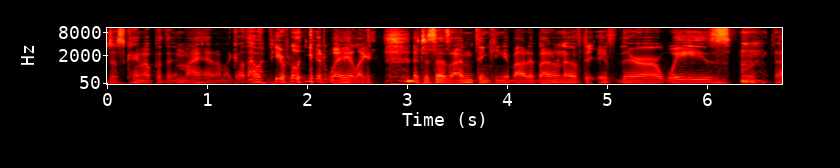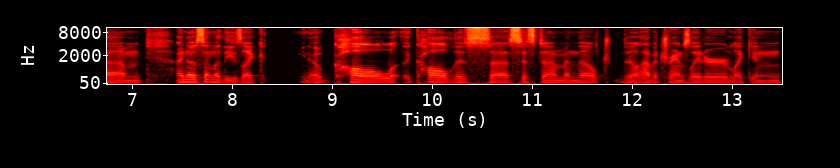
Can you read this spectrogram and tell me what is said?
just came up with in my head. I'm like, oh, that would be a really good way. Like it just says I'm thinking about it, but I don't know if there, if there are ways. um, I know some of these like you know call call this uh, system and they'll they'll have a translator like in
